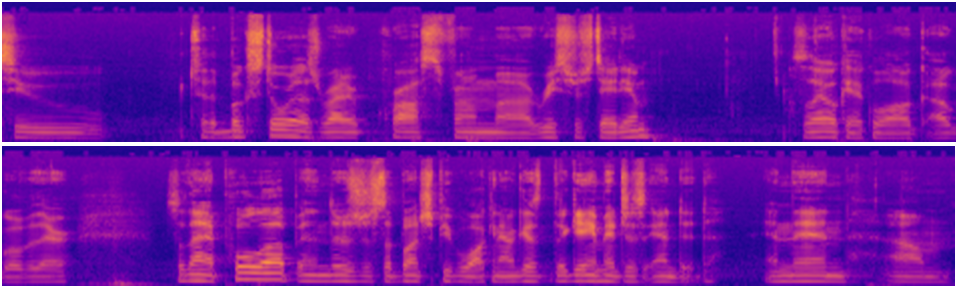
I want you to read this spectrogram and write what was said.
to to the bookstore that's right across from uh, Reser Stadium so like, okay, cool, I'll, I'll go over there. So then I pull up and there's just a bunch of people walking out. I guess the game had just ended. And then um,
